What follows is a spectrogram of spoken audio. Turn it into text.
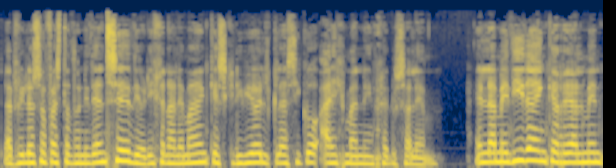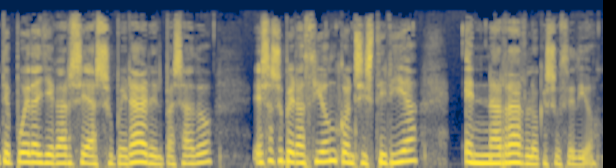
la filósofa estadounidense de origen alemán que escribió el clásico Eichmann en Jerusalén. En la medida en que realmente pueda llegarse a superar el pasado, esa superación consistiría en narrar lo que sucedió.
